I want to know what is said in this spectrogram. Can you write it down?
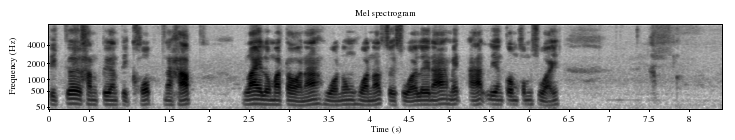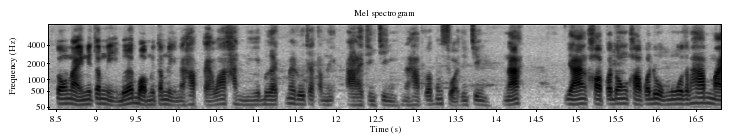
ติกเกอร์คำเตือนติดครบนะครับ ไล่ลงมาต่อนะ หัวนงหัวน็อตสวยๆเลยนะ เม็ดอาร์ตเรียงกลมคมสวย ตรงไหนมีตำหนิเบิร์ดบอกมีตำหนินะครับ แต่ว่าคันนี้เบิร์ดไม่รู้จะตำหนิอะไรจริง ๆ นะครับรถมันสวยจริง ๆ นะ ยางขอบกระดงขอบกระดูกงูสภาพใหม่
